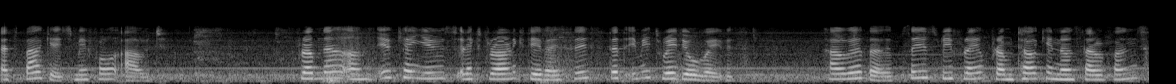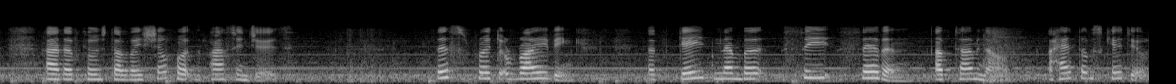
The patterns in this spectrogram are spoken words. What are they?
as baggage may fall out. From now on, you can use electronic devices that emit radio waves. However, please refrain from talking on cell phones out of consideration for the passengers. This flight arriving at gate number C7 of terminal ahead of schedule.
